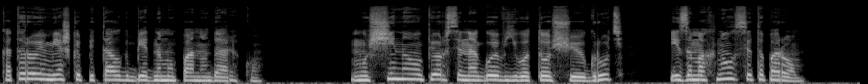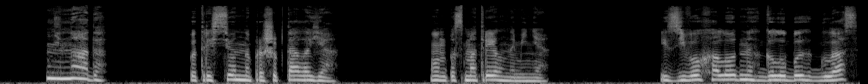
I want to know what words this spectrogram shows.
которую Мешка питал к бедному пану Дареку. Мужчина уперся ногой в его тощую грудь и замахнулся топором. «Не надо!» — потрясенно прошептала я. Он посмотрел на меня. Из его холодных голубых глаз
